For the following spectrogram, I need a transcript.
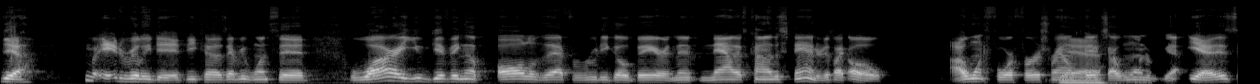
Yeah, it really did because everyone said, "Why are you giving up all of that for Rudy Gobert?" And then now that's kind of the standard. It's like, "Oh, I want four first round Yeah. picks. I want, yeah, yeah." It's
